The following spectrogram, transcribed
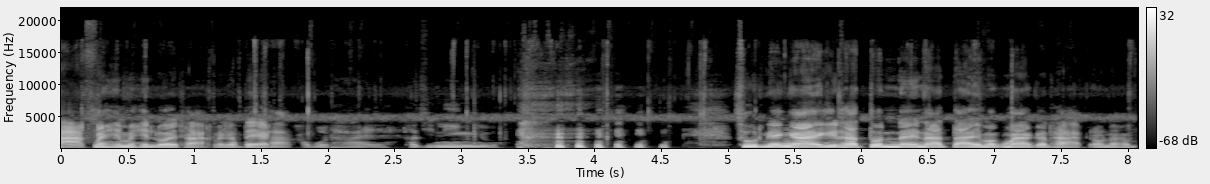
ถากนะเห็นไหมเห็นรอยถากแล้วก็แตก เขาบ่ถากเขาบ่ทายเขาจีนิ่งอยู่ สูตรง่ายๆ คือถ้าต้นไหนหน้าตายมากๆก็ถากเอานะครับ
